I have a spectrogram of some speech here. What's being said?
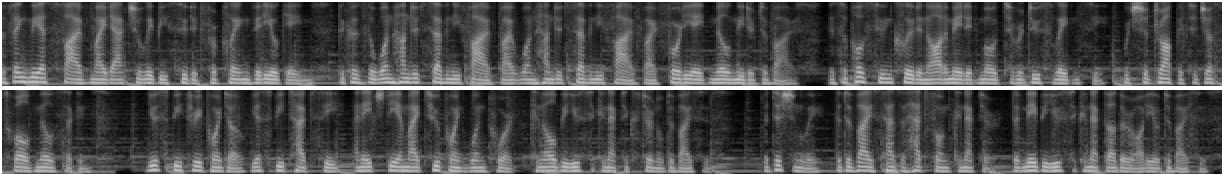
The Fengmi S5 might actually be suited for playing video games, because the 175 by 175 by 48mm device is supposed to include an automated mode to reduce latency, which should drop it to just 12 milliseconds. USB 3.0, USB Type-C, and HDMI 2.1 port can all be used to connect external devices. Additionally, the device has a headphone connector that may be used to connect other audio devices.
